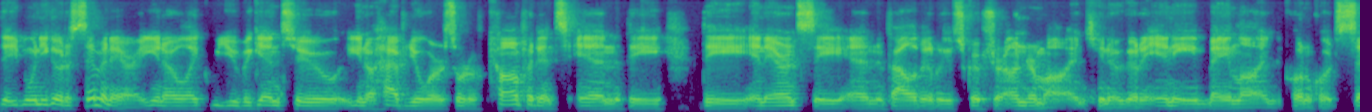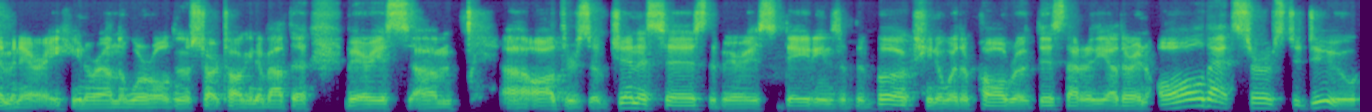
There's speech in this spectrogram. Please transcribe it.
that when you go to seminary, you know, like you begin to, you know, have your sort of confidence in the, the inerrancy and infallibility of scripture undermined, you know, go to any mainline, quote unquote, seminary, you know, around the world and start talking about the various um, uh, authors of Genesis Genesis, the various datings of the books, you know, whether Paul wrote this, that, or the other. And all that serves to do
